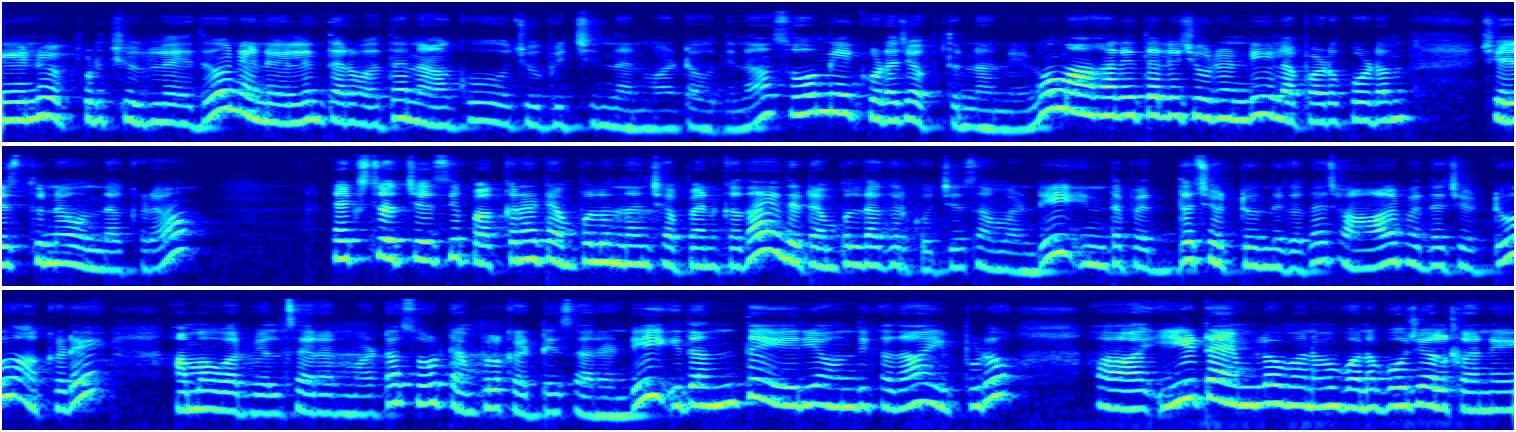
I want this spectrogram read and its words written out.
నేను ఎప్పుడు చూడలేదు. నేను వెళ్ళిన తర్వాత నాకు చూపించింది అనమాట వదిన. సో మీకు కూడా చెప్తున్నాను నేను. మా హని తల్లి చూడండి ఇలా పడుకోవడం చేస్తూనే ఉంది అక్కడ. నెక్స్ట్ వచ్చేసి పక్కన టెంపుల్ ఉందని చెప్పాను కదా ఇది టెంపుల్ దగ్గరకు వచ్చేసామండి. ఇంత పెద్ద చెట్టు ఉంది కదా చాలా పెద్ద చెట్టు. అక్కడే అమ్మవారు వెలిసారనమాట సో టెంపుల్ కట్టేశారండి. ఇదంతా ఏరియా ఉంది కదా ఇప్పుడు ఈ టైంలో మనం వనభోజాలు కానీ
